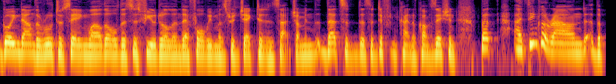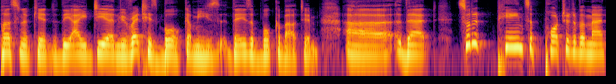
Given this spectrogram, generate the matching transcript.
going down the route of saying, well, all this is feudal and therefore we must reject it and such. I mean, that's a, that's a different kind of conversation. But I think around the person of Kit, the idea, and we read his book. I mean, there is a book about him uh, that sort of paints a portrait of a man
